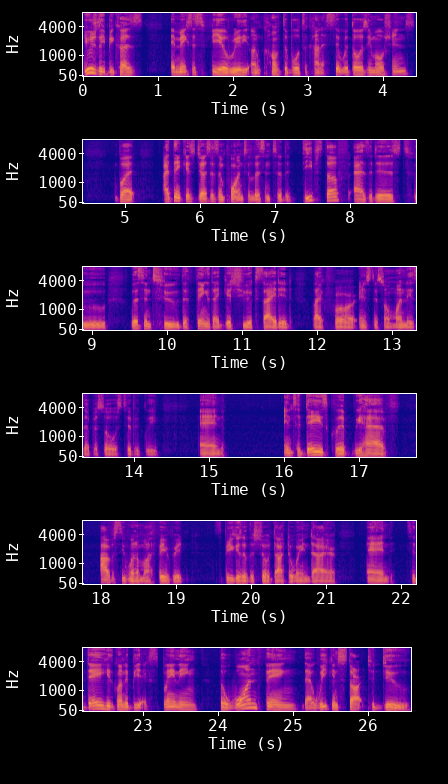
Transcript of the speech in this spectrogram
usually because it makes us feel really uncomfortable to kind of sit with those emotions. But I think it's just as important to listen to the deep stuff as it is to listen to the things that get you excited, like for instance on Monday's episodes typically. And in today's clip, we have obviously one of my favorite speakers of the show, Dr. Wayne Dyer. And today he's going to be explaining the one thing that we can start to do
